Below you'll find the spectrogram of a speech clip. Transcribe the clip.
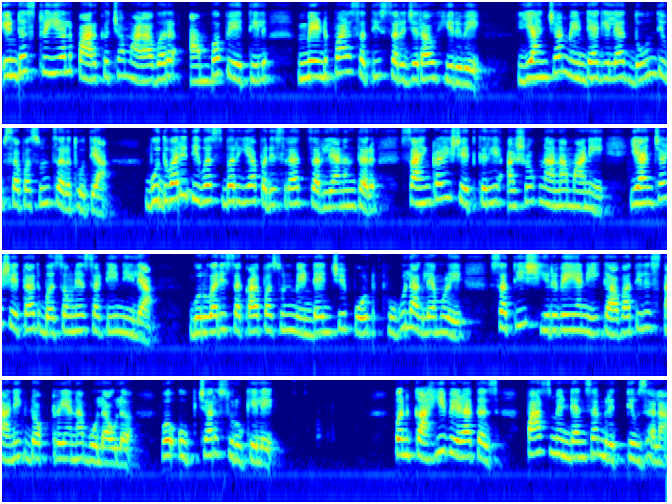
इंडस्ट्रीयल पार्कच्या माळावर आंबप येथील मेंढपाळ सतीश सर्जेराव हिरवे यांच्या मेंढ्या गेल्या दोन दिवसापासून चरत होत्या. बुधवारी दिवसभर या परिसरात चरल्यानंतर सायंकाळी शेतकरी अशोक नाना माने यांच्या शेतात बसवण्यासाठी नेल्या. गुरुवारी सकाळपासून मेंढ्यांचे पोट फुगू लागल्यामुळे सतीश हिरवे यांनी गावातील स्थानिक डॉक्टर यांना बोलावलं व उपचार सुरू केले. पण काही वेळातच पाच मेंढ्यांचा मृत्यू झाला.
